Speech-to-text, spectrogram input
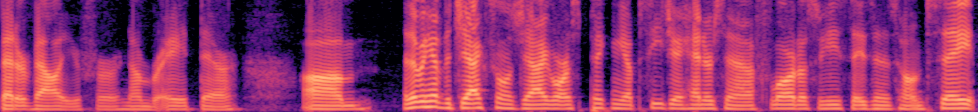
better value for number eight there. Um, and then we have the Jacksonville Jaguars picking up C.J. Henderson out of Florida, so he stays in his home state.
